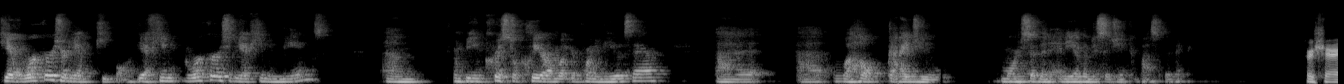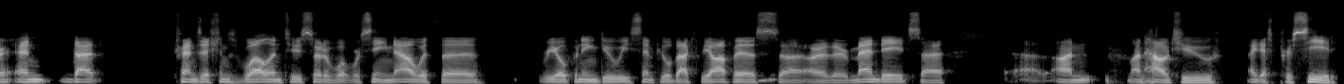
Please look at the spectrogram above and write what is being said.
Do you have workers or do you have people? Do you have hum- workers or do you have human beings? Um, and being crystal clear on what your point of view is there uh, uh, will help guide you more so than any other decision you can possibly make. For sure. And that transitions well into sort of what we're seeing now with the reopening? Do we send people back to the office? Mm-hmm. Uh, are there mandates uh, uh, on on how to, I guess, proceed?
